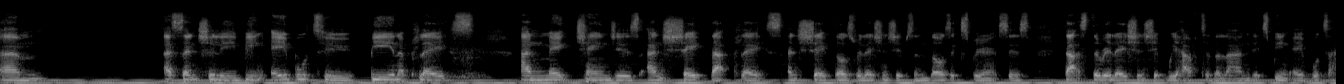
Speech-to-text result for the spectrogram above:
Um essentially being able to be in a place and make changes and shape that place and shape those relationships and those experiences. That's the relationship we have to the land. It's being able to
